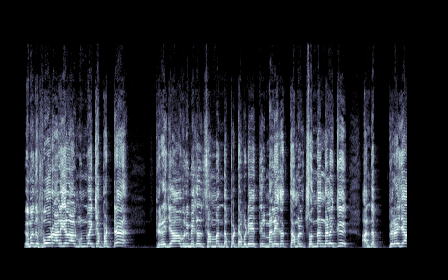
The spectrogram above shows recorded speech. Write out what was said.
எமது போராளிகளால் முன்வைக்கப்பட்ட பிரஜா உரிமைகள் சம்பந்தப்பட்ட விடயத்தில் மலையக தமிழ் சொந்தங்களுக்கு அந்த பிரஜா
